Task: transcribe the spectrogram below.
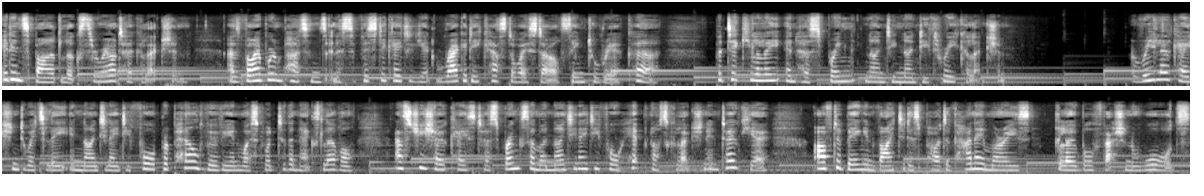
It inspired looks throughout her collection, as vibrant patterns in a sophisticated yet raggedy castaway style seemed to reoccur, particularly in her spring 1993 collection. Relocation to Italy in 1984 propelled Vivienne Westwood to the next level, as she showcased her spring summer 1984 Hypnos collection in Tokyo after being invited as part of Hanae Mori's Global Fashion Awards.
